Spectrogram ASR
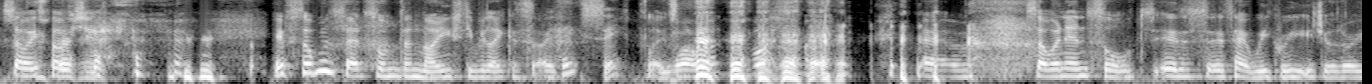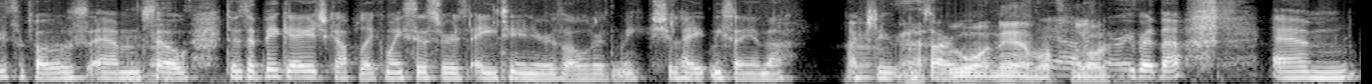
So I suppose if someone said something nice, you'd be like, "Are they sick? Like what?" what, what? um, so an insult is, is how we greet each other, I suppose. Um, so there's a big age gap. Like my sister is 18 years older than me. She'll hate me saying that. Actually, I'm sorry. We won't name. Yeah, I'm sorry about that. Um,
